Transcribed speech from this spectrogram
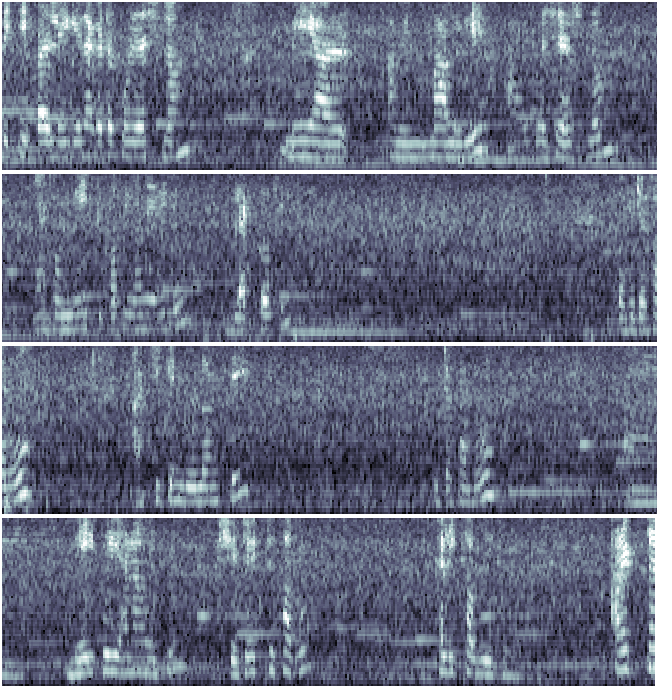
দেখতে পারলে কেনাকাটা করে আসলাম মেয়ে আর আমি মা মিলে আর বাসে আসলাম এখন মেয়ে একটু কফি বানিয়ে দিল ব্ল্যাক কফি কফিটা খাব আর চিকেন রোল আনছি ওটা খাব ভেলপুরি আনা হয়েছে, সেটা একটু খাব, খালি খাবোই খাব আরেকটা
